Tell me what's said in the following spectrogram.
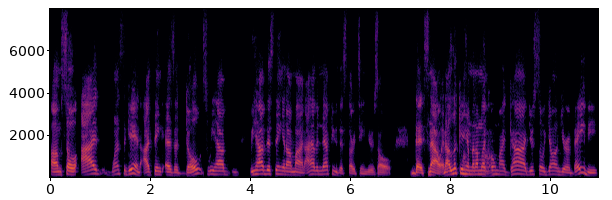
Um, so I once again, I think as adults, we have we have this thing in our mind. I have a nephew that's 13 years old that's now, and I look at him and I'm like, uh-huh. oh my God, you're so young, you're a baby.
